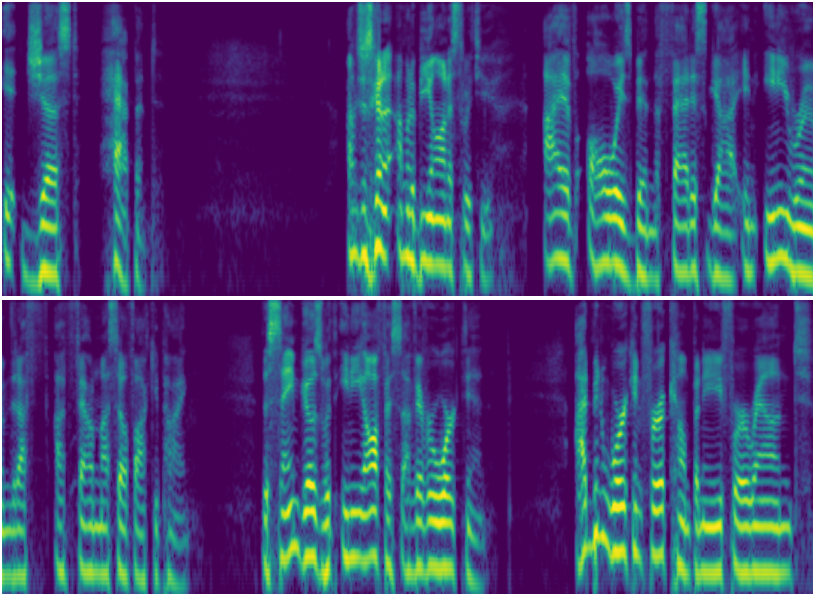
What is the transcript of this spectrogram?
It just happened. I'm just going to I'm going to be honest with you. I have always been the fattest guy in any room that I've, I've found myself occupying. The same goes with any office I've ever worked in. I'd been working for a company for around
